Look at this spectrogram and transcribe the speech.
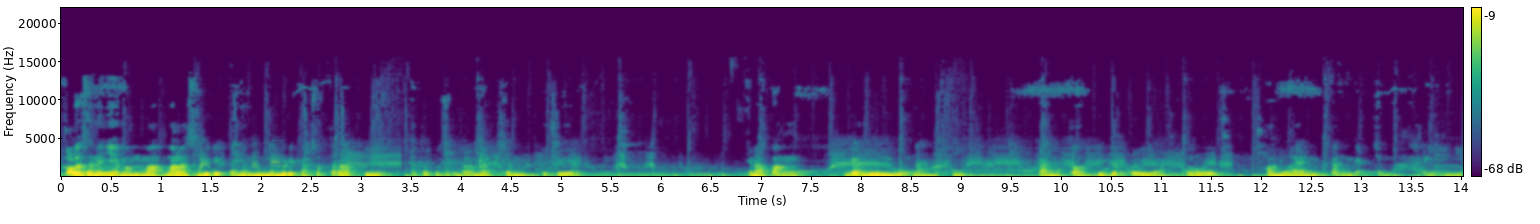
kalau seandainya emang ma- malah sendiri pengen memberikan shock terapi ataupun segala macam gitu ya kenapa nggak nunggu nanti? Kan toh juga kuliah tuh online kan nggak cuma hari ini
